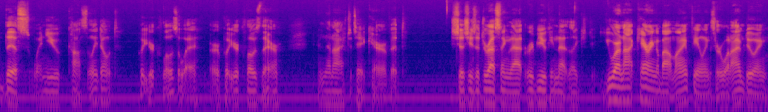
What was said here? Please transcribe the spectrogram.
this when you constantly don't put your clothes away or put your clothes there and then I have to take care of it. So she's addressing that, rebuking that like you are not caring about my feelings or what I'm doing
